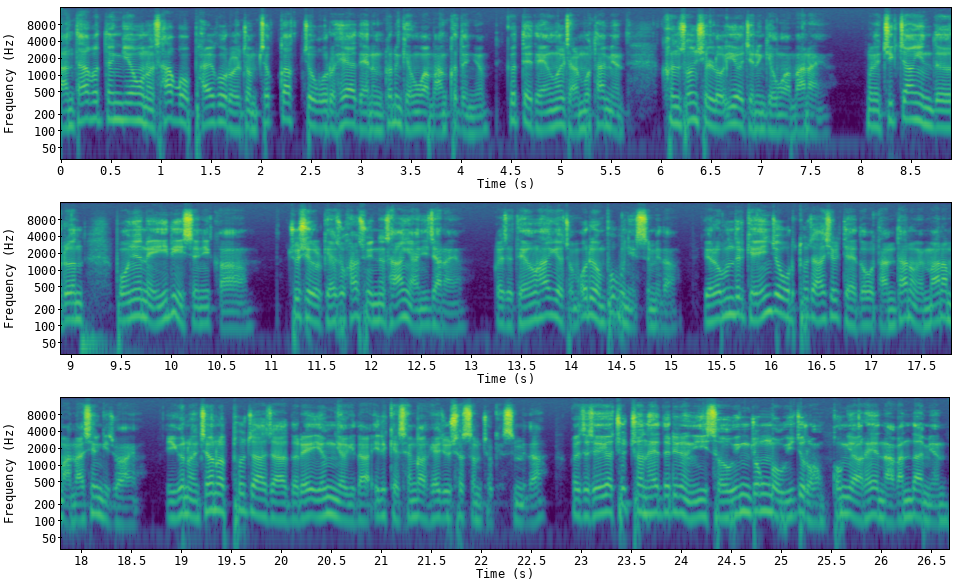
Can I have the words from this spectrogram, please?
단타 같은 경우는 사고 팔고를 좀 적극적으로 해야 되는 그런 경우가 많거든요. 그때 대응을 잘못하면 큰 손실로 이어지는 경우가 많아요. 그런데 직장인들은 본연의 일이 있으니까 주식을 계속 할 수 있는 상황이 아니잖아요. 그래서 대응하기가 좀 어려운 부분이 있습니다. 여러분들 개인적으로 투자하실 때도 단타는 웬만하면 안 하시는 게 좋아요. 이거는 전업 투자자들의 영역이다 이렇게 생각해 주셨으면 좋겠습니다. 그래서 저희가 추천해드리는 이 서윙 종목 위주로 공략을 해 나간다면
